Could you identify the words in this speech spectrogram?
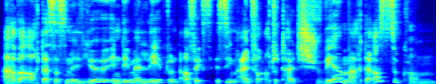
Aber auch, dass das Milieu, in dem er lebt und aufwächst, es ihm einfach auch total schwer macht, da rauszukommen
